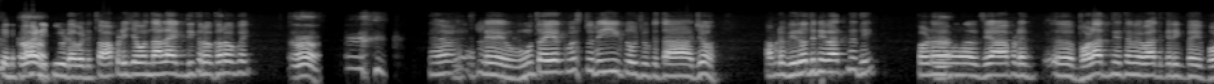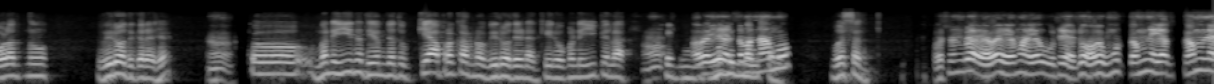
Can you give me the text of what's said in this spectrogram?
એને પાણી પીવડાવે તો આપણી જેવો નાલાયક દીકરો ખરો કોઈ? એટલે હું તો એક વસ્તુ ઈ કહું છું કે આ જો આપણે વિરોધની વાત નથી પણ જે આપણે અ, ભોળાદની તમે વાત કરી કે ભાઈ ભોળાદનું વિરોધ કરે છે તો મને ઈ નથી સમજાતું કયા પ્રકારનો વિરોધ એને કર્યો? મને ઈ પેલા એ વસંત. વસંતભાઈ હવે એમાં એવું છે જો હવે હું તમને એક તમને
